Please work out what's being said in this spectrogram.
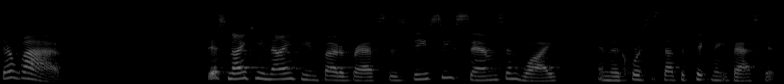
their wives. This 1919 photograph says D.C. Sims and wife, and of course it's got the picnic basket.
